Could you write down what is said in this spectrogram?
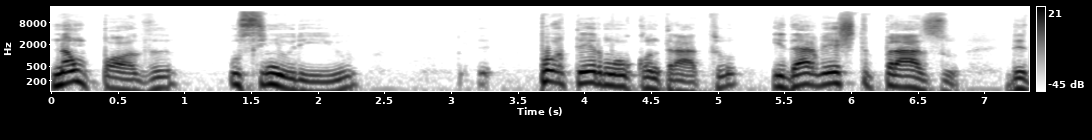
não pode o senhorio pôr termo ao contrato e dar este prazo de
